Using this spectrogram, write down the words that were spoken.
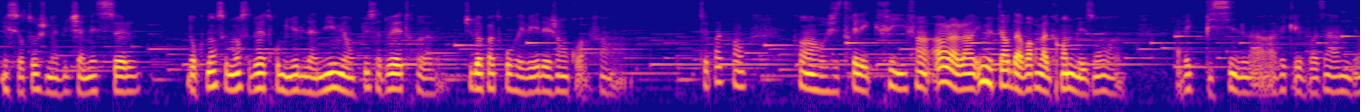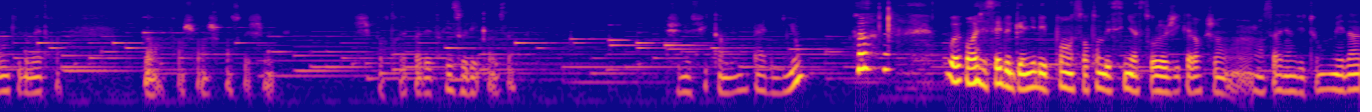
Et surtout, je n'habite jamais seul. Donc non seulement ça doit être au milieu de la nuit, mais en plus ça doit être... Euh, tu dois pas trop réveiller les gens, quoi. Enfin, je sais pas quand, quand enregistrer les cris. Enfin, oh là là, il me tarde d'avoir ma grande maison avec piscine, là, avec les voisins à un million de kilomètres. Non, franchement, je pense que je... Je supporterais pas d'être isolée comme ça. Je ne suis quand même pas lion. ouais, moi j'essaye de gagner des points en sortant des signes astrologiques alors que j'en sais rien du tout. Mais là,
